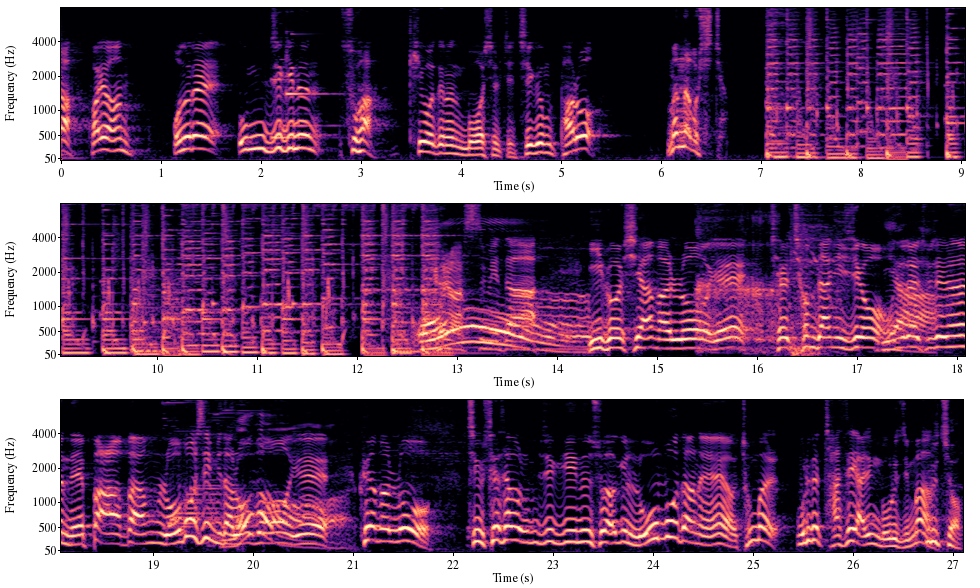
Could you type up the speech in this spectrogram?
자, 과연 오늘의 움직이는 수학 키워드는 무엇일지 지금 바로 만나보시죠. 그렇습니다. 이것이야말로 예 최첨단이지요. 이야. 오늘의 주제는 네 빠밤 로봇입니다. 로봇. 로봇. 예 그야말로 지금 세상을 움직이는 수학이 로봇 안에 정말 우리가 자세히 아직 모르지만 그렇죠.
